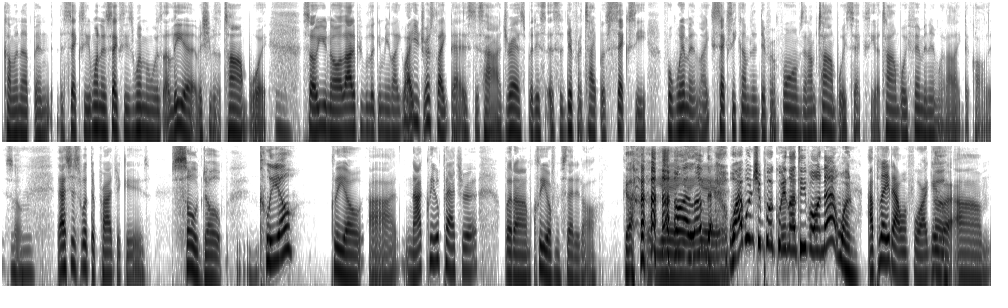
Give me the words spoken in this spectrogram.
coming up and the sexy one of the sexiest women was Aaliyah, but she was a tomboy. Mm. So you know a lot of people look at me like why you dress like that? It's just how I dress, but it's it's a different type of sexy for women. Like sexy comes in different forms, and I'm tomboy sexy or tomboy feminine, what I like to call it. So mm-hmm. that's just what the project is. So dope, mm-hmm. Cleo. Cleo, uh, not Cleopatra, but um, Cleo from Set It Off. God. Yeah, oh, I love yeah. that. Why wouldn't you put Queen Latifah on that one? I played that one for. I gave uh. her um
